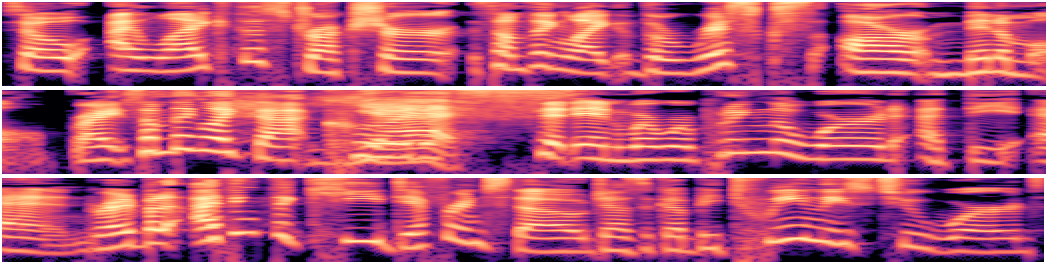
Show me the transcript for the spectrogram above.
So I like the structure, something like the risks are minimal, right? Something like that could yes. fit in where we're putting the word at the end, right? But I think the key difference, though, Jessica, between these two words,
